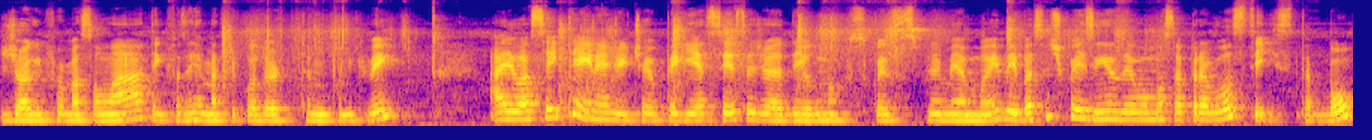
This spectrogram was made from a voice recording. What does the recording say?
joga informação lá, tem que fazer rematriculador também pro ano que vem. Aí eu aceitei, né, gente? Aí eu peguei a cesta, já dei algumas coisas pra minha mãe, veio bastante coisinhas, aí eu vou mostrar pra vocês, tá bom?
